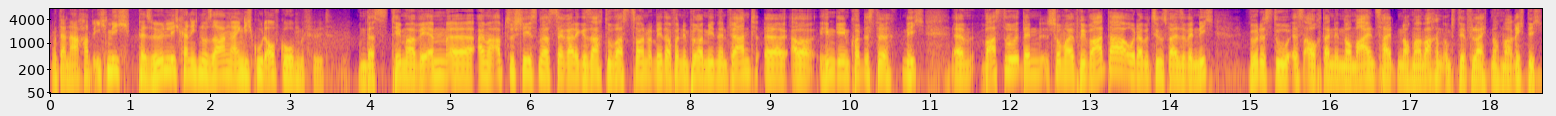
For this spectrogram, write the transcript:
Und danach habe ich mich persönlich, kann ich nur sagen, eigentlich gut aufgehoben gefühlt. Um das Thema WM äh, einmal abzuschließen, hast du ja gerade gesagt, du warst 200 Meter von den Pyramiden entfernt, äh, aber hingehen konntest du nicht. Ähm, warst du denn schon mal privat da oder beziehungsweise wenn nicht, würdest du es auch dann in normalen Zeiten nochmal machen, um es dir vielleicht nochmal richtig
